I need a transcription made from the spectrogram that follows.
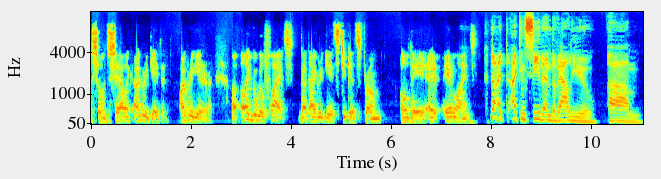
so to say like aggregator aggregator uh, like google flights that aggregates tickets from all the a- airlines no I, I can see then the value um,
